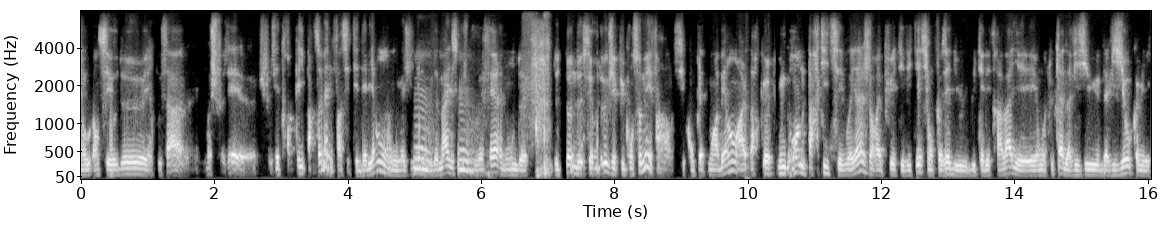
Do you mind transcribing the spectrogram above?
en CO2 et tout ça. Moi je faisais euh, je faisais trois pays par semaine. Enfin c'était délirant. Imaginez le nombre de miles que je mmh. pouvais faire, le nombre de, de tonnes de CO2 que j'ai pu consommer. Enfin, c'est complètement aberrant. Alors que une grande partie de ces voyages auraient pu être évités si on faisait du, du télétravail et en tout cas de la visio, de la visio comme Et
